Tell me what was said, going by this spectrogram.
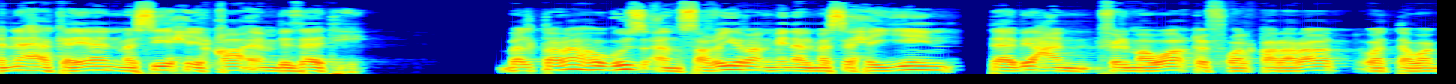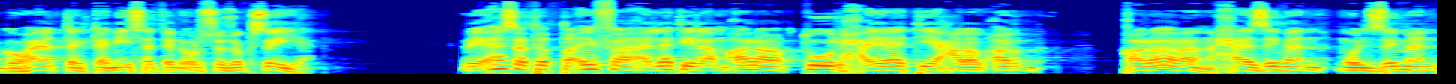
أنها كيان مسيحي قائم بذاته بل تراه جزءا صغيرا من المسيحيين تابعا في المواقف والقرارات والتوجهات للكنيسة الأرثوذكسية. رئاسة الطائفة التي لم أرى طول حياتي على الأرض قرارا حازما ملزما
